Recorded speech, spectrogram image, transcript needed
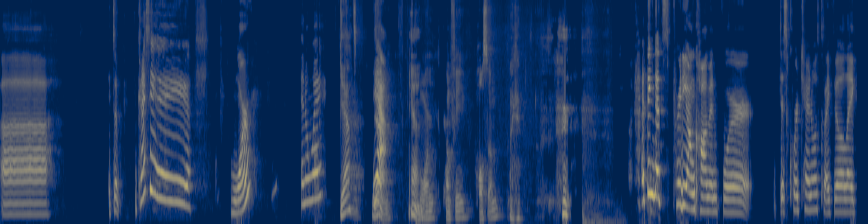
uh it's a can I say warm in a way? Yeah. Yeah. Yeah. Warm, comfy, wholesome. I think that's pretty uncommon for Discord channels because I feel like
